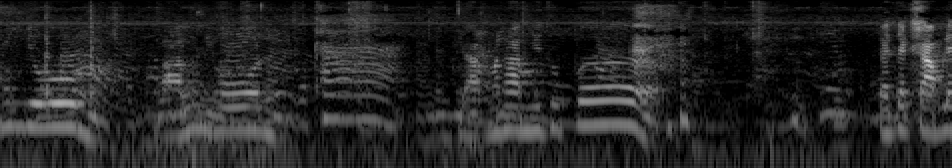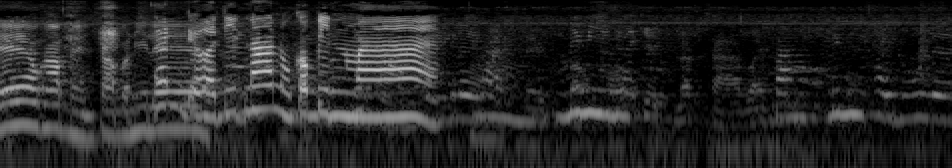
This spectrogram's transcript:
มุกยูงหลานลุงพลค่ะ อยากมาทำยูทูบเบอร์ แต่จะกลับแล้วครับเนี่ยกลับวันนี้แล้วเดี๋ยวอาทิตย์หน้าหนูก็บินมาไม่มีเลยฟังไม่มีใครรู้เลย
